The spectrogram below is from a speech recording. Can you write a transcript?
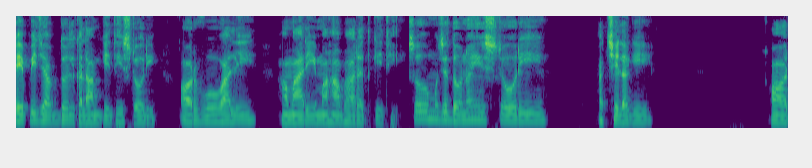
ए पी जे अब्दुल कलाम की थी स्टोरी और वो वाली हमारी महाभारत की थी। सो so, मुझे दोनों ही स्टोरी अच्छी लगी और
